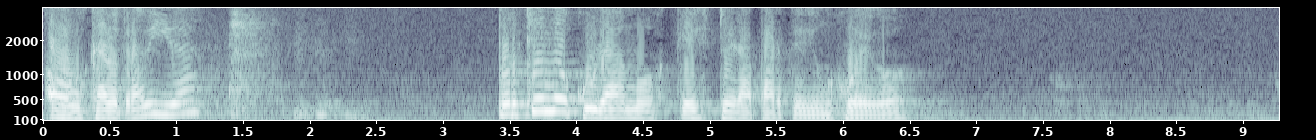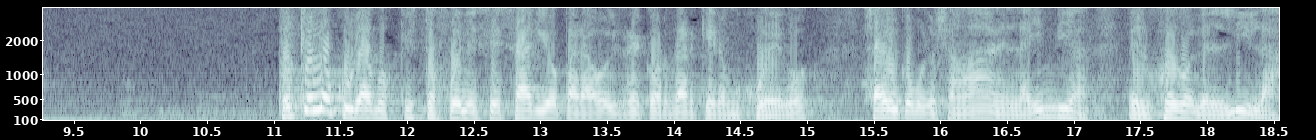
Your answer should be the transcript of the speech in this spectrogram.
o buscar otra vida, ¿por qué no curamos que esto era parte de un juego? ¿Por qué no curamos que esto fue necesario para hoy recordar que era un juego? ¿Saben cómo lo llamaban en la India? El juego del lila.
